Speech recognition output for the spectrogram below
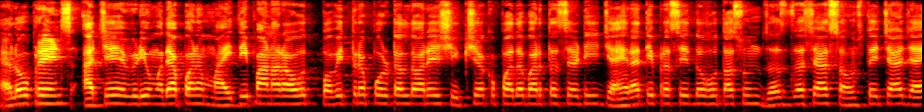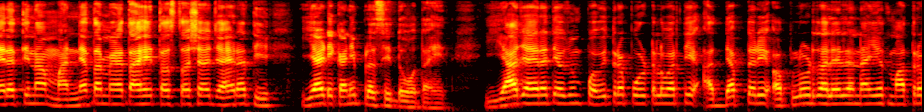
हॅलो फ्रेंड्स आजच्या या व्हिडिओमध्ये आपण माहिती पाहणार आहोत पवित्र पोर्टलद्वारे शिक्षक पदभरतीसाठी जाहिराती प्रसिद्ध होत असून जसजशा संस्थेच्या जाहिरातींना मान्यता मिळत आहे तसतशा जाहिराती या ठिकाणी प्रसिद्ध होत आहेत. या जाहिराती अजून पवित्र पोर्टलवरती अद्याप तरी अपलोड झालेल्या नाही आहेत मात्र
